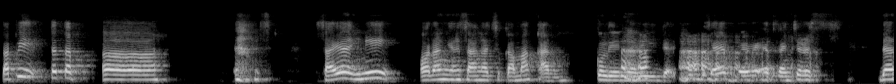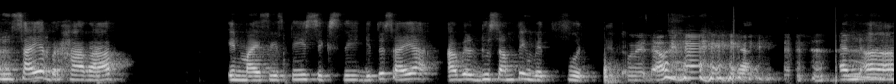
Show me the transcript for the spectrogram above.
Tapi tetap uh, saya ini orang yang sangat suka makan culinary. saya very adventurous dan saya berharap in my 50, 60 gitu saya I will do something with food. Gitu. Food, okay. yeah. And uh,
